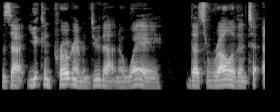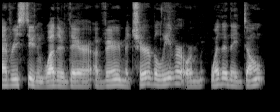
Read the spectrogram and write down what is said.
is that you can program and do that in a way that's relevant to every student, whether they're a very mature believer or whether they don't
